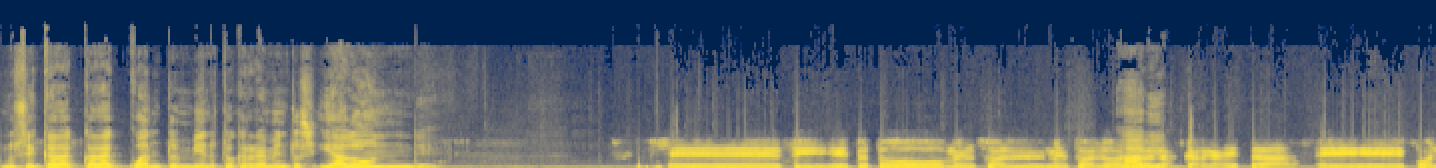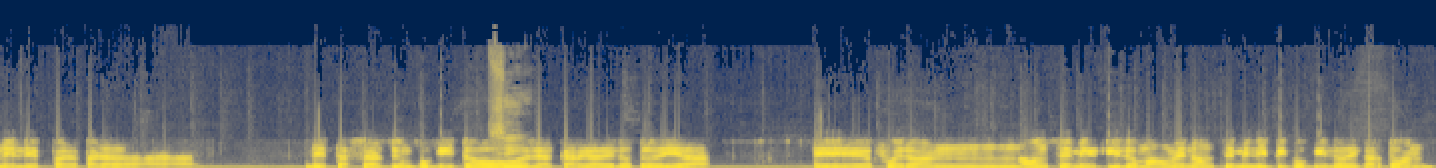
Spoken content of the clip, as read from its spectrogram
no sé, cada, cada cuánto envían estos cargamentos y a dónde? Eh, sí, esto es todo mensual, mensual. Ah, las cargas estas, eh, ponele para, para detallarte un poquito, la carga del otro día eh, fueron 11.000 kilos más o menos, 11.000 y pico kilos de cartón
